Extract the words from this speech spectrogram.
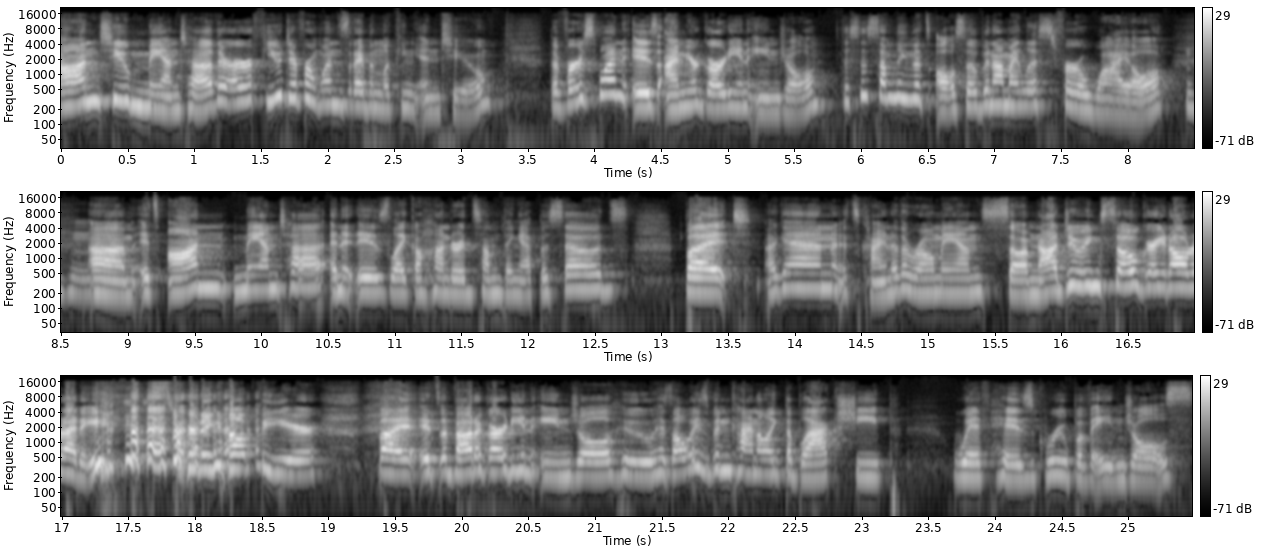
On to Manta. There are a few different ones that I've been looking into. The first one is I'm Your Guardian Angel. This is something that's also been on my list for a while. Um, it's on Manta and it is like a hundred something episodes. But again, it's kind of the romance. So I'm not doing so great already starting out the year. But it's about a guardian angel who has always been kind of like the black sheep with his group of angels.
